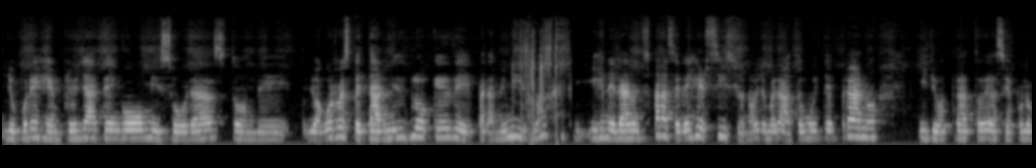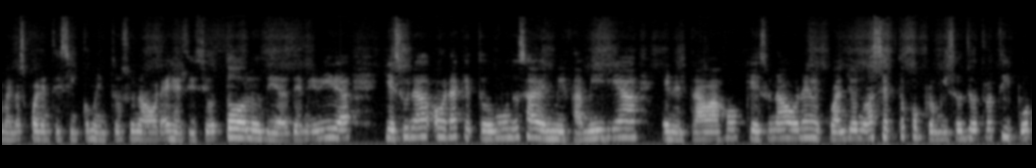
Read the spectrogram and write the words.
Yo, por ejemplo, ya tengo mis horas donde yo hago respetar mis bloques de, para mí misma y, generalmente es para hacer ejercicio, ¿no? Yo me levanto muy temprano y yo trato de hacer por lo menos 45 minutos, una hora de ejercicio todos los días de mi vida y es una hora que todo el mundo sabe en mi familia, en el trabajo, que es una hora en la cual yo no acepto compromisos de otro tipo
